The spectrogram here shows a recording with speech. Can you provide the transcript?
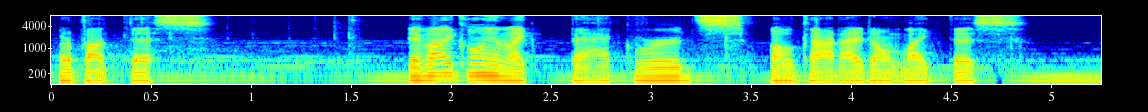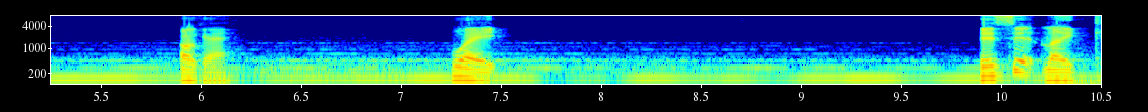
What about this? Am I going like backwards? Oh god, I don't like this. Okay. Wait. Is it like...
